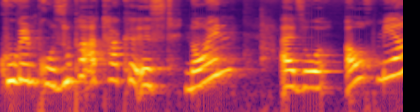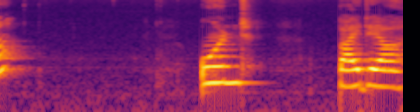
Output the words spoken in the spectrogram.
Kugeln pro Superattacke ist 9, also auch mehr. Und bei der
